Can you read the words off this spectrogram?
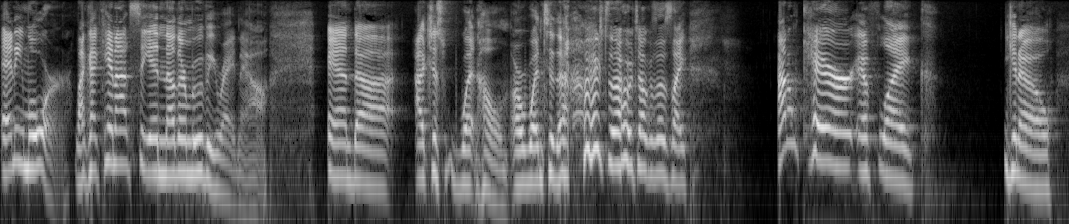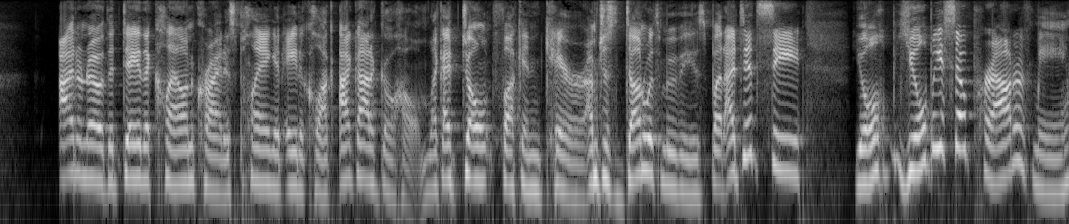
anymore. Like I cannot see another movie right now. And uh, I just went home or went to the, to the hotel because I was like, I don't care if like, you know, I don't know, the day the clown cried is playing at eight o'clock. I gotta go home. Like I don't fucking care. I'm just done with movies. But I did see you'll you'll be so proud of me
